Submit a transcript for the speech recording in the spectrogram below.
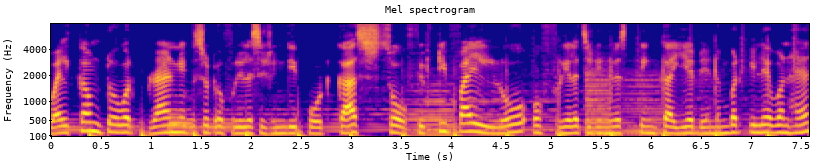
Welcome to our brand new episode of Real Estate Hindi podcast. So 55 law of real estate investing का ये डे नंबर 11 है.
